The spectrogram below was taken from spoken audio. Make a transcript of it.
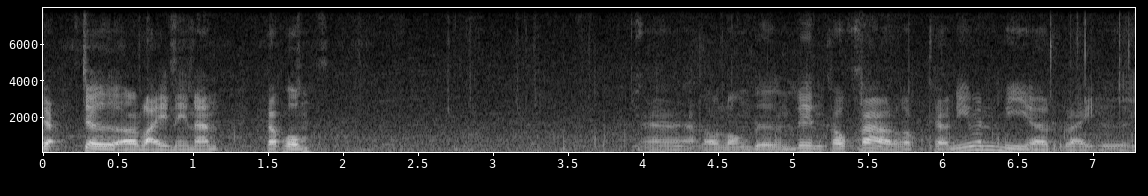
จะเจออะไรในนั้นครับผม อ่าเราลองเดินเล่นคร่าวๆครับ แถวนี้มันมีอะไรเอ่ย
